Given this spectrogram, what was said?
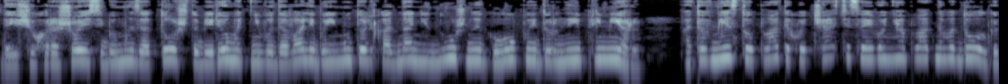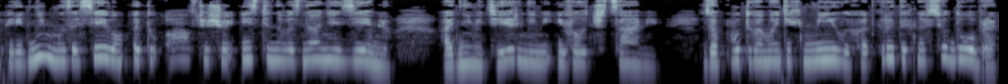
Да еще хорошо, если бы мы за то, что берем от него, давали бы ему только одна ненужные, глупые, дурные примеры. А то вместо уплаты хоть части своего неоплатного долга перед ним мы засеиваем эту алчущую истинного знания землю, одними терниями и волчцами. Запутываем этих милых, открытых на все доброе,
